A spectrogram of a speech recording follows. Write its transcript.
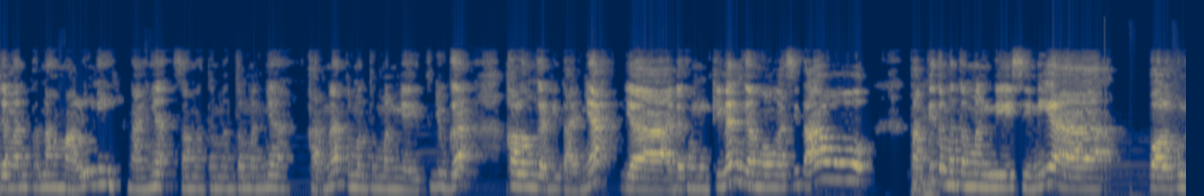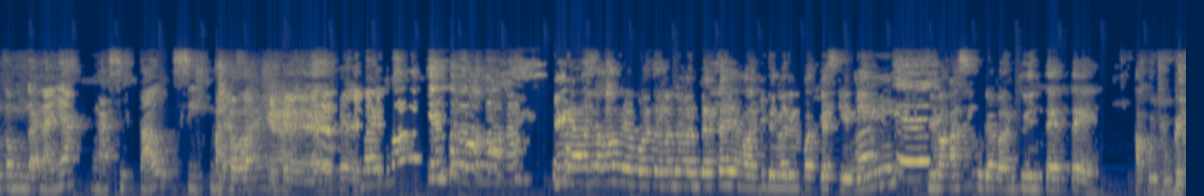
jangan pernah malu nih nanya sama teman-temannya karena teman-temannya itu juga kalau nggak ditanya ya ada kemungkinan nggak mau ngasih tahu tapi teman-teman di sini ya walaupun kamu nggak nanya ngasih tahu sih biasanya baik banget ya teman-teman Iya, salam ya buat teman-teman Teteh yang lagi dengerin podcast ini. Terima kasih udah bantuin Teteh. Aku juga.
